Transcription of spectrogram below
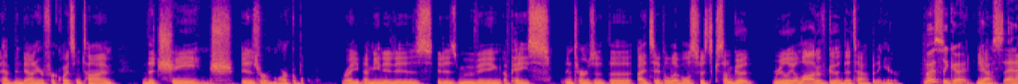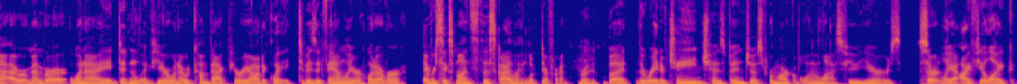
have been down here for quite some time. The change is remarkable, right? I mean, it is it is moving apace in terms of the. I'd say the level of sophistication. Some good, really, a lot of good that's happening here. Mostly good, Yeah. yes. And I, I remember when I didn't live here, when I would come back periodically to visit family or whatever, every six months the skyline looked different. Right. But the rate of change has been just remarkable in the last few years. Certainly, I feel like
